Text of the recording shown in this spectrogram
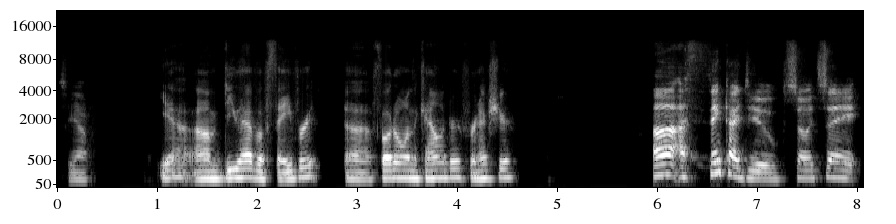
So yeah. Yeah. Um, do you have a favorite uh, photo on the calendar for next year? Uh, I think I do. So it's a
